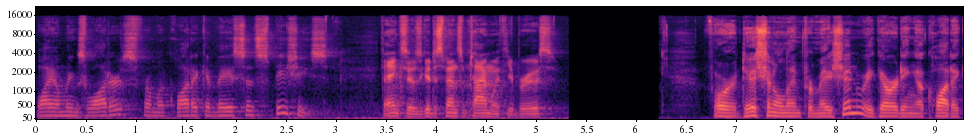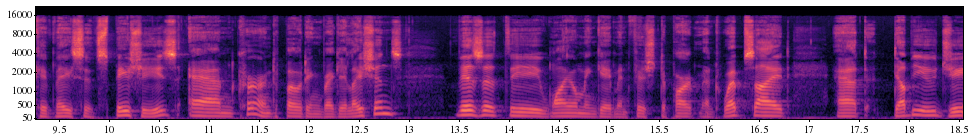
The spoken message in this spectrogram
Wyoming's waters from aquatic invasive species. Thanks. It was good to spend some time with you, Bruce. For additional information regarding aquatic invasive species and current boating regulations, visit the Wyoming Game and Fish Department website at wgfd.wyo.gov.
